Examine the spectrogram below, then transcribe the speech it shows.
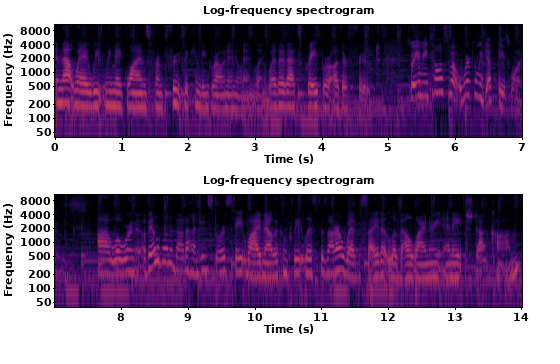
in that way, we, we make wines from fruit that can be grown in New England, whether that's grape or other fruit. So Amy, tell us about where can we get these wines? Uh, well, we're available in about 100 stores statewide now. The complete list is on our website at labellewinerynh.com.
